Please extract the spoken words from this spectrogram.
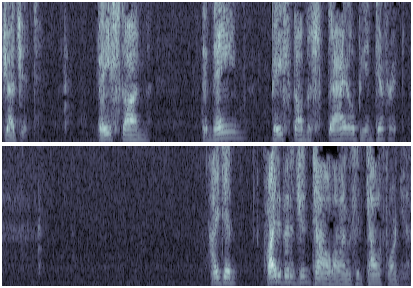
judge it based on the name, based on the style being different. I did quite a bit of Jin Tao while I was in California.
